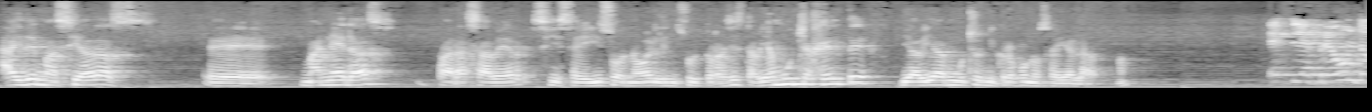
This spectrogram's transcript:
hay demasiadas eh, maneras para saber si se hizo o no el insulto racista. Había mucha gente y había muchos micrófonos ahí al lado, ¿no? Eh, le pregunto,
